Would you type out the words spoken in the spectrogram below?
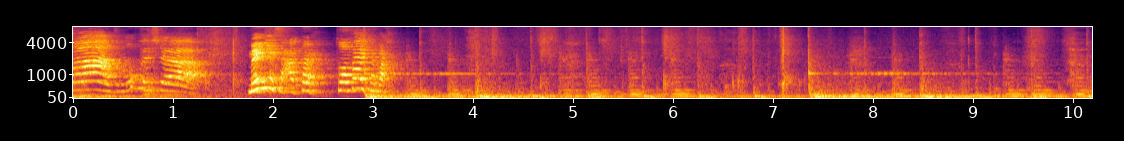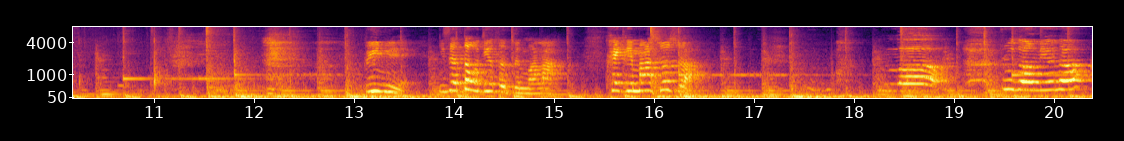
妈，怎么回事？没你啥事儿，做饭去吧。闺女，你这到底是怎么了？快跟妈说说。妈，朱小明他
